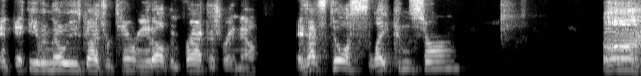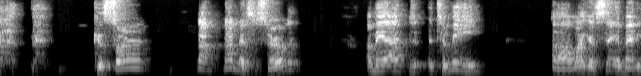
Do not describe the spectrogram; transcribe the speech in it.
and, and, even though these guys are tearing it up in practice right now? Is that still a slight concern? Uh, concern? Not, not necessarily. I mean, I, to me, uh, like I said, man,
